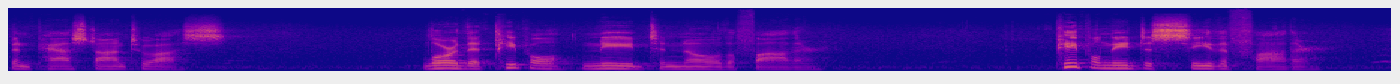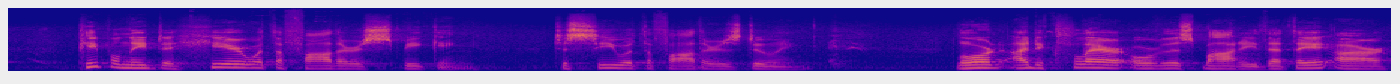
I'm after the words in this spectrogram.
been passed on to us. Lord, that people need to know the Father. People need to see the Father. People need to hear what the Father is speaking, to see what the Father is doing. Lord, I declare over this body that they are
